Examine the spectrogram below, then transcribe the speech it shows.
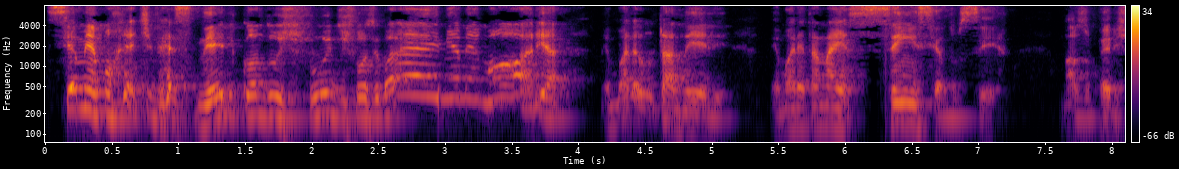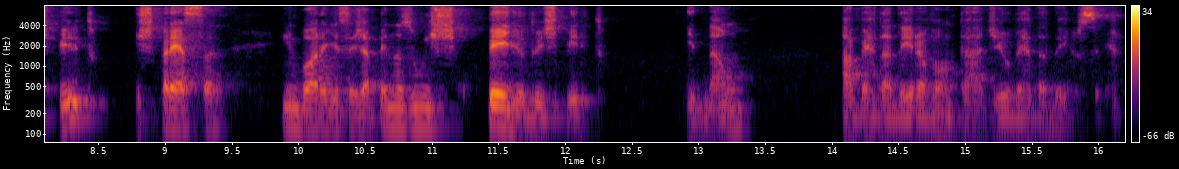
Se a memória estivesse nele, quando os fluidos fossem, ei, minha memória! A memória não está nele. A memória está na essência do ser. Mas o perispírito expressa, embora ele seja apenas um espelho do espírito, e não a verdadeira vontade e o verdadeiro ser.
